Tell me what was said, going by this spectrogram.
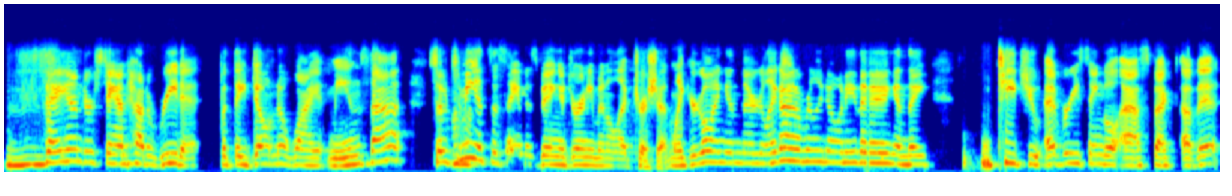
they understand how to read it but they don't know why it means that. So to mm-hmm. me, it's the same as being a journeyman electrician. Like you're going in there, you're like, I don't really know anything. And they teach you every single aspect of it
